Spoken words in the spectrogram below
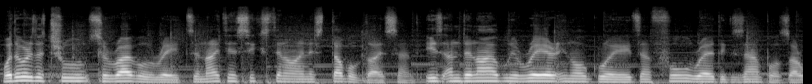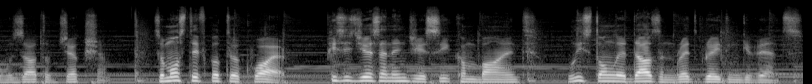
Whatever the true survival rate, the 1969's double die cent is undeniably rare in all grades and full red examples are without objection. The most difficult to acquire. PCGS and NGC combined list only a dozen red grading events.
